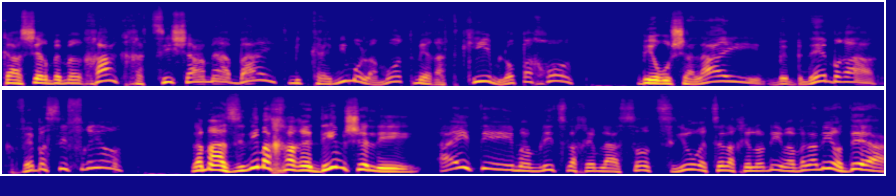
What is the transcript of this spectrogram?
כאשר במרחק חצי שעה מהבית מתקיימים עולמות מרתקים לא פחות, בירושלים, בבני ברק ובספריות. למאזינים החרדים שלי, הייתי ממליץ לכם לעשות סיור אצל החילונים, אבל אני יודע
